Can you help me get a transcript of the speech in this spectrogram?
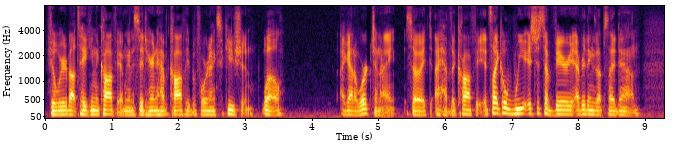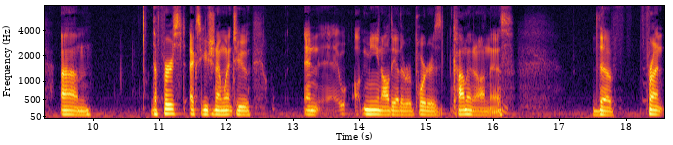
feel weird about taking the coffee. I'm going to sit here and have coffee before an execution. Well, I got to work tonight, so I, I have the coffee. It's like a weird. It's just a very everything's upside down. Um, the first execution I went to, and uh, me and all the other reporters commented on this. The front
